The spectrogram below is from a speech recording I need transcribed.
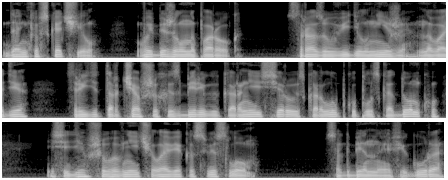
Данька вскочил, выбежал на порог. Сразу увидел ниже, на воде, среди торчавших из берега корней серую скорлупку-плоскодонку и сидевшего в ней человека с веслом. Согбенная фигура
